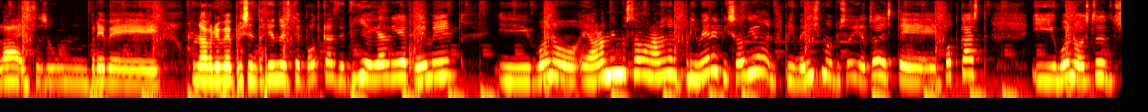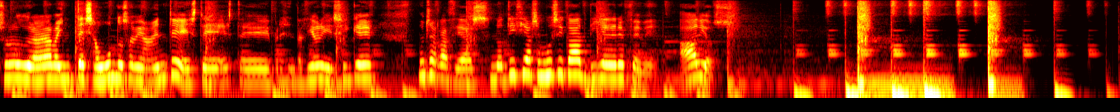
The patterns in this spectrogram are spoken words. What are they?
Hola, esta es un breve, una breve presentación de este podcast de DJ FM. Y bueno, eh, ahora mismo estamos grabando el primer episodio, el primerísimo episodio de todo este podcast. Y bueno, esto solo durará 20 segundos, obviamente, este, este presentación. Y así que muchas gracias. Noticias y música, DJ FM. Adiós.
